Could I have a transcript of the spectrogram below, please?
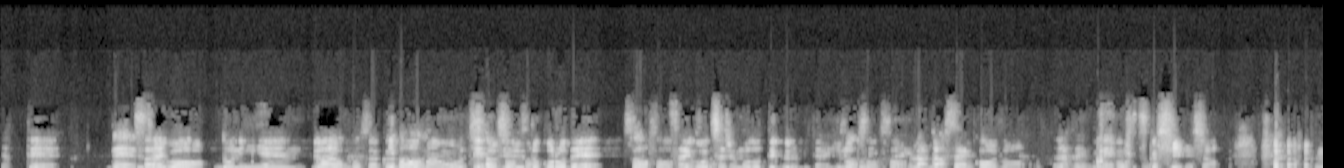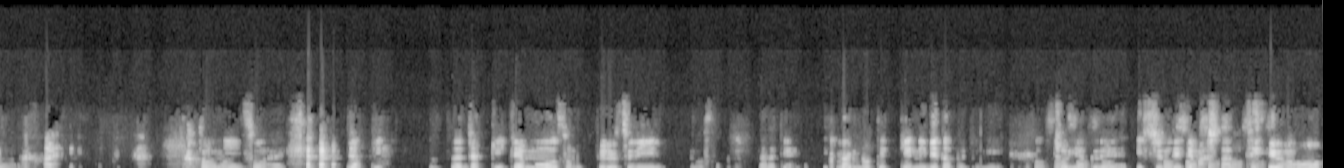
やって、う。で、で最最後後、、ドニー・エンが4部イ作の、マンを演じるところで、そうそう。最後、最初に戻ってくるみたいな、火のそうそうそ。うな。ら螺旋構造。螺旋ね構造、美しいでしょ。うん、はい。当にまあそうだね。ジャッキー、ジャッキー・チェンも、その、ブルース・リーの、なんだっけ、光の鉄拳に出たときに、そうそうそうちょい役で一瞬出てましたっていうのを、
